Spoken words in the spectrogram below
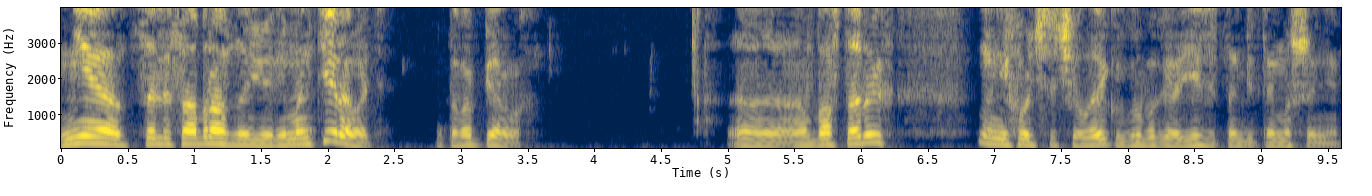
не целесообразно ее ремонтировать. Это во-первых. Э, во-вторых, ну не хочется человеку, грубо говоря, ездить на битой машине.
